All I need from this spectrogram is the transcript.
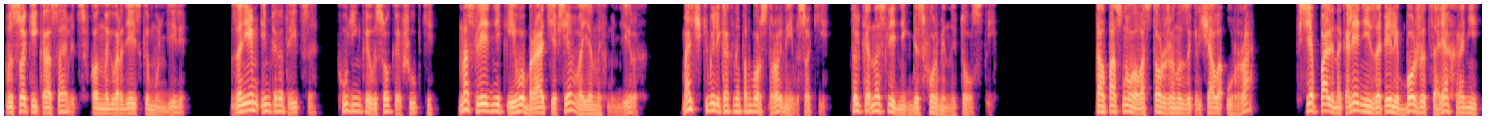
Высокий красавец в конногвардейском мундире. За ним императрица, худенькая, высокая в шубке. Наследник и его братья, все в военных мундирах. Мальчики были как на подбор стройные и высокие. Только наследник бесформенный, толстый. Толпа снова восторженно закричала «Ура!». Все пали на колени и запели «Боже, царя храни!».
